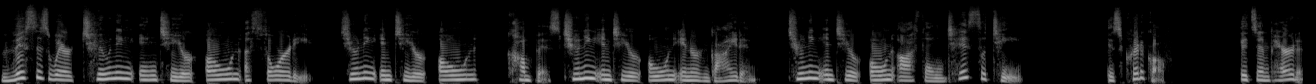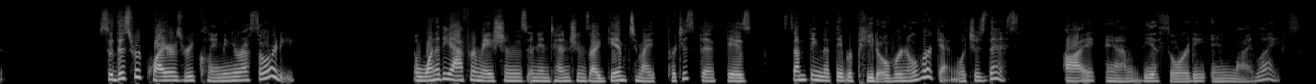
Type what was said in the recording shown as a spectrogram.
This is where tuning into your own authority, tuning into your own compass, tuning into your own inner guidance, tuning into your own authenticity is critical. It's imperative. So this requires reclaiming your authority. And one of the affirmations and intentions I give to my participant is something that they repeat over and over again, which is this. I am the authority in my life.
